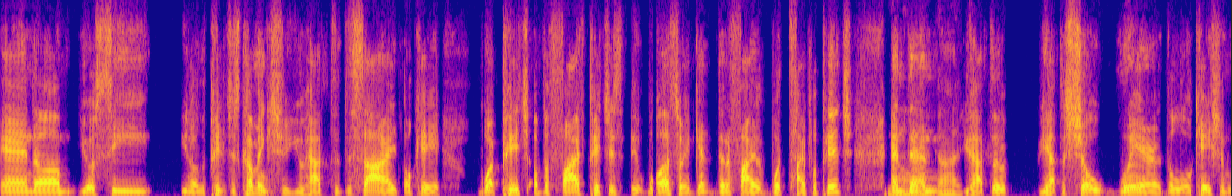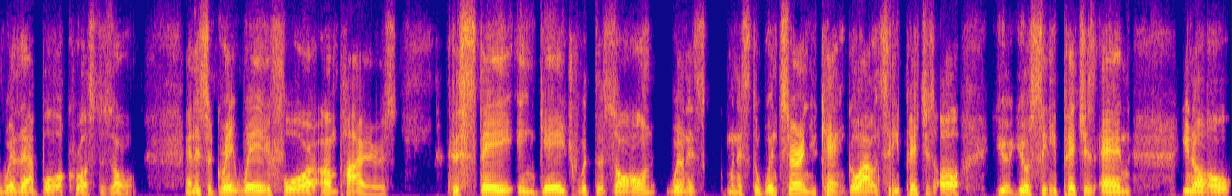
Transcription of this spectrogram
and um, you'll see, you know, the pitches coming to you. You have to decide, okay, what pitch of the five pitches it was, so you can identify what type of pitch, and oh then you have to you have to show where the location where that ball crossed the zone, and it's a great way for umpires to stay engaged with the zone when it's when it's the winter and you can't go out and see pitches. Oh, you you'll see pitches, and you know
